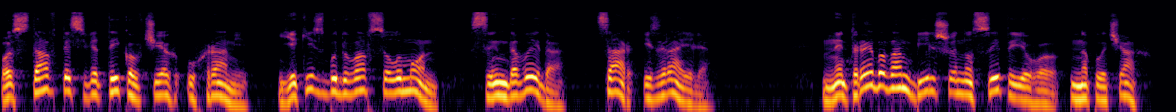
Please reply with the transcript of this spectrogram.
Поставте святий ковчег у храмі, який збудував Соломон, син Давида, цар Ізраїля. Не треба вам більше носити його на плечах.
